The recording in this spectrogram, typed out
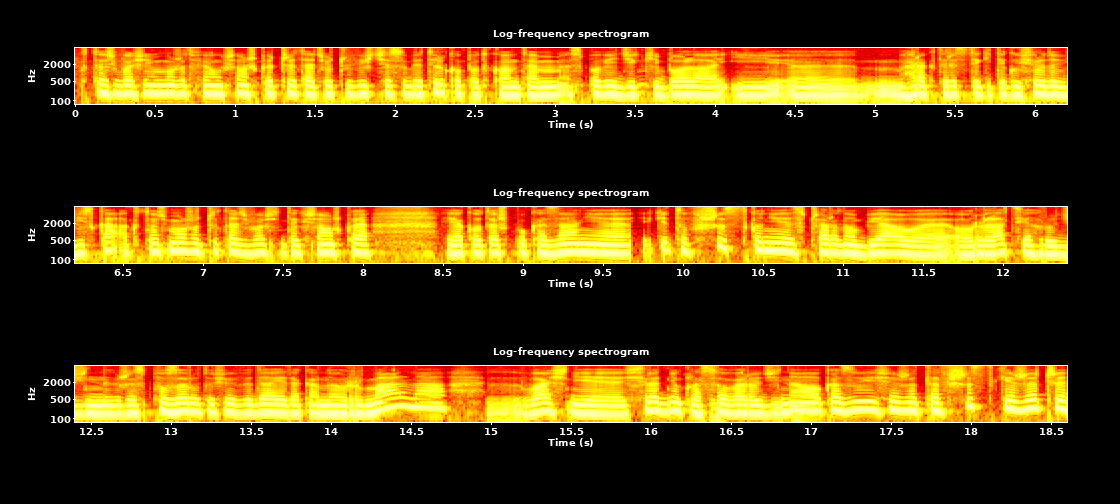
Ktoś właśnie może twoją książkę czytać oczywiście sobie tylko pod kątem spowiedzi Kibola i y, charakterystyki tego środowiska, a ktoś może czytać właśnie tę książkę jako też pokazanie, jakie to wszystko nie jest czarno-białe, o relacjach rodzinnych, że z pozoru to się wydaje taka normalna, właśnie średnioklasowa rodzina, a okazuje się, że te wszystkie rzeczy,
